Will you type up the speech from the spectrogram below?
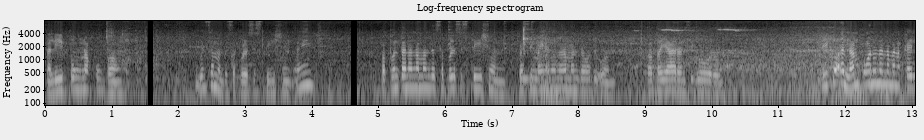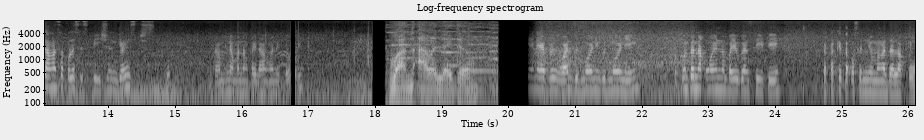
Nalipong na ko ba? Doon sa man sa police station. Ay, papunta na naman daw sa police station. Kasi may ano na naman daw doon. Babayaran siguro. Hindi ko alam kung ano na naman ang kailangan sa police station guys. Diyos ko. Ang dami naman ang kailangan nito. Eh. One hour later. Again everyone, good morning, good morning. Papunta na ako ngayon ng Bayugan City. Kapakita ko sa inyo mga dala ko.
